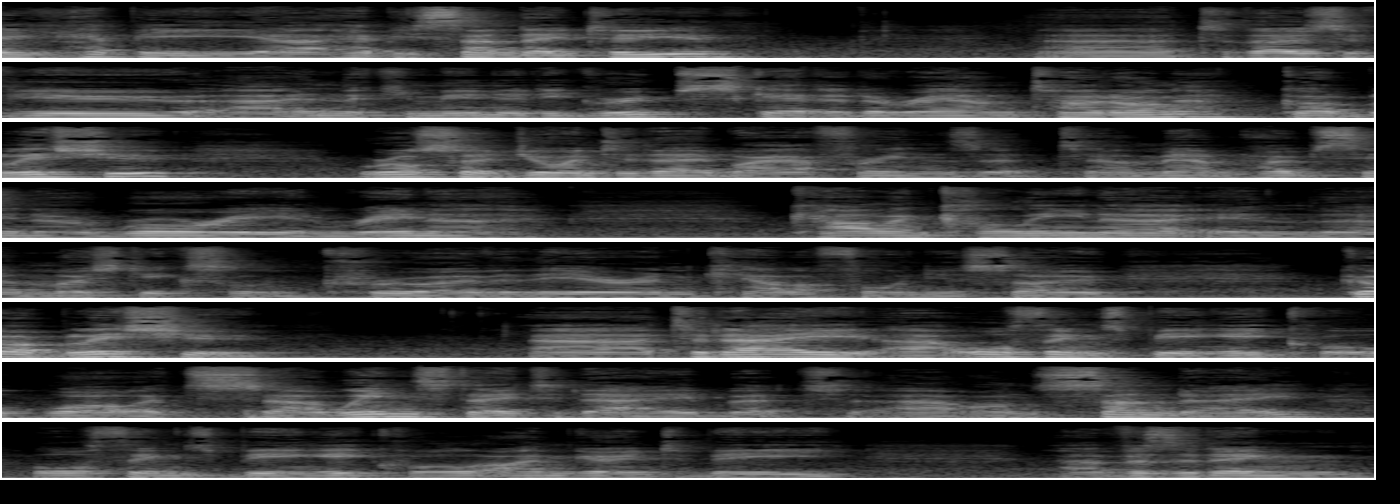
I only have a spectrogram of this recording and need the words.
everybody. Happy uh, Happy Sunday to you. Uh, to those of you uh, in the community groups scattered around Tauranga, God bless you. We're also joined today by our friends at uh, Mountain Hope Centre, Rory and Rena, Carl and Kalina, and the most excellent crew over there in California. So, God bless you. Uh, today, uh, all things being equal, well, it's Wednesday today, but on Sunday, all things being equal, I'm going to be visiting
